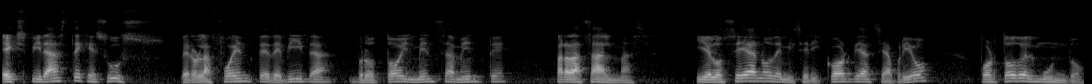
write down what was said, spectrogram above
Expiraste Jesús, pero la fuente de vida brotó inmensamente para las almas, y el océano de misericordia se abrió por todo el mundo.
